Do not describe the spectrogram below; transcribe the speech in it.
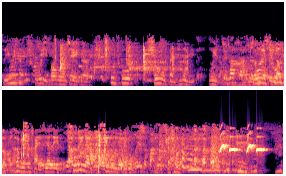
次，因为它处理包括这个突出食物本身的味道，所以处理的好，特别是海鲜类的，处理好，清炖全部可受了。嗯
